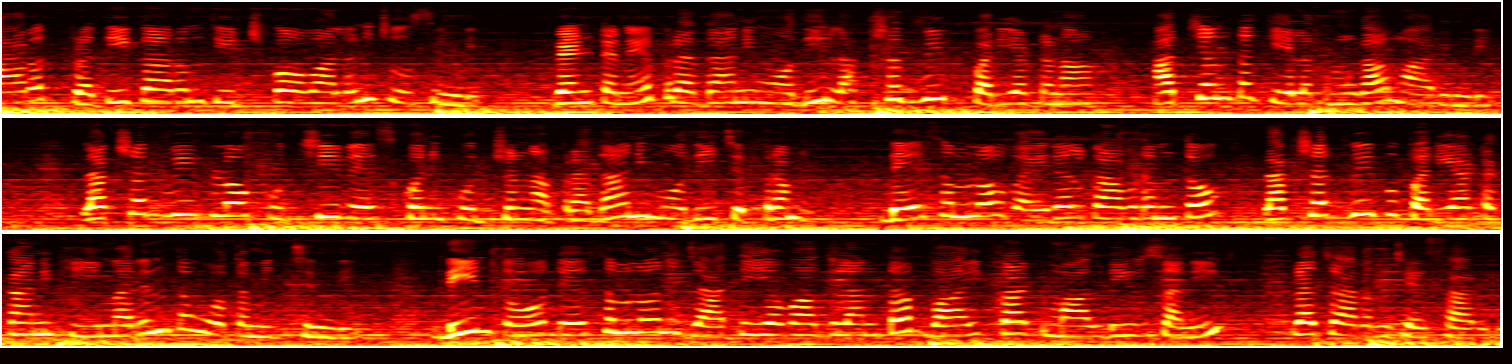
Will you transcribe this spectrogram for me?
భారత్ ప్రతీకారం తీర్చుకోవాలని చూసింది. వెంటనే ప్రధాని మోదీ లక్షద్వీప్ పర్యటన అత్యంత కీలకంగా మారింది. లక్షద్వీప్లో కుర్చీ వేసుకొని కూర్చున్న ప్రధాని మోదీ చిత్రం దేశంలో వైరల్ కావడంతో లక్షద్వీప్ పర్యాటకానికి మరింత ఊతమిచ్చింది. దీంతో దేశంలోని జాతీయవాదులంతా బాయ్కాట్ మాల్దీవ్స్ అని ప్రచారం చేశారు.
